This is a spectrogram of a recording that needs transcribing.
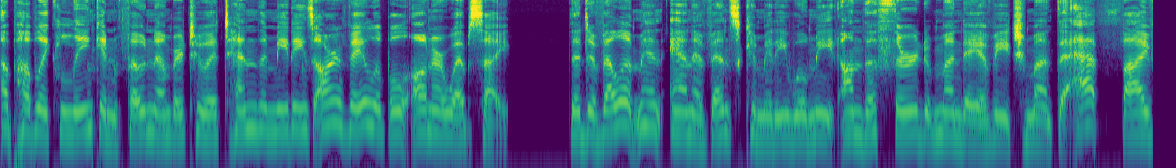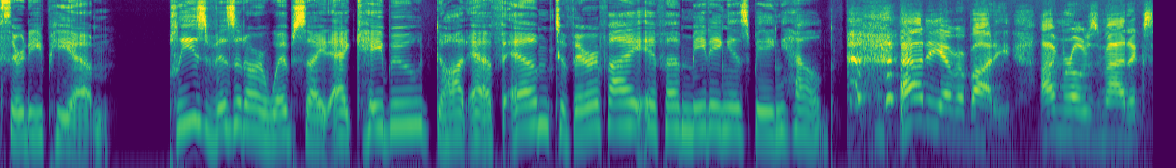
A public link and phone number to attend the meetings are available on our website. The Development and Events Committee will meet on the third Monday of each month at 5:30 p.m. Please visit our website at kboo.fm to verify if a meeting is being held. Howdy, everybody. I'm Rose Maddox,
